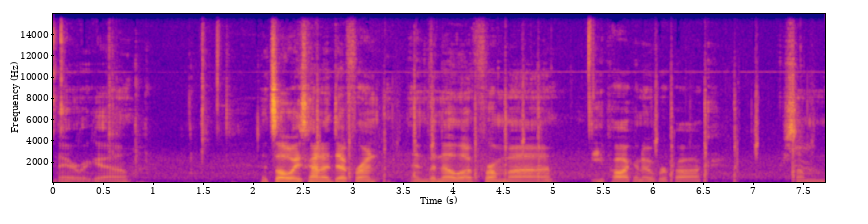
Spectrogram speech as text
There we go. It's always kind of different in vanilla from uh, Epoch and Overpoch for some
